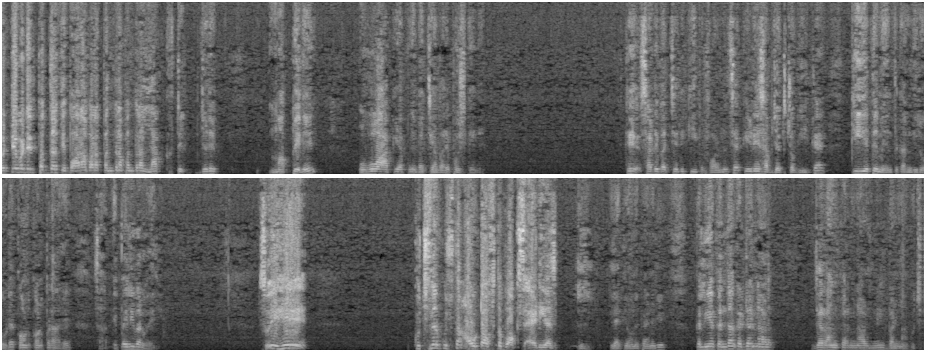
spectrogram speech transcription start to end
ਵੱਡੇ ਵੱਡੇ ਪੱਧਰ ਤੇ 12 12 15 15 ਲੱਖ ਤੇ ਜਿਹੜੇ ਮਾਪੇ ਨੇ, ਉਹ ਆ ਕੇ ਆਪਣੇ ਬੱਚਿਆਂ ਬਾਰੇ ਪੁੱਛਦੇ ਨੇ। ਕਿ ਸਾਡੇ ਬੱਚੇ ਦੀ ਕੀ ਪਰਫਾਰਮੈਂਸ ਹੈ, ਕਿਹੜੇ ਸਬਜੈਕਟ ਚੋਂ ਵੀਕ ਹੈ, ਕੀ ਇਹ ਤੇ ਮਿਹਨਤ ਕਰਨ ਦੀ ਲੋੜ ਹੈ, ਕੌਣ ਕੌਣ ਪੜਾ ਰਿਹਾ ਹੈ। ਇਹ ਪਹਿਲੀ ਵਾਰ ਹੋਇਆ ਜੀ। ਸੋ ਇਹ ਕੁਛ ਨਾ ਕੁਛ ਤਾਂ out of the box ideas ਲੈ ਕੇ ਆਉਣੇ ਪੈਣਗੇ। ਕੱਲੀਆਂ ਕੰਧਾਂ ਕੱਢਣ ਨਾਲ ਜਾਂ ਰੰਗ ਕਰਨ ਨਾਲ ਨਹੀਂ ਬਣਨਾ ਕੁਝ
